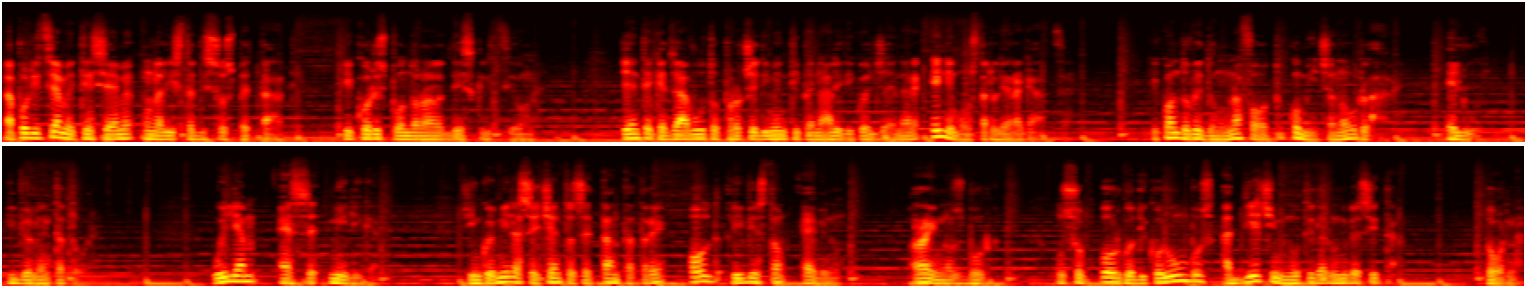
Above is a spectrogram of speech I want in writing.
la polizia mette insieme una lista di sospettati che corrispondono alla descrizione. Gente che ha già avuto procedimenti penali di quel genere e li mostra alle ragazze, che quando vedono una foto cominciano a urlare. È lui, il violentatore. William S. Milligan, 5673 Old Livingston Avenue, Reynoldsburg, un sobborgo di Columbus a 10 minuti dall'università. Torna.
